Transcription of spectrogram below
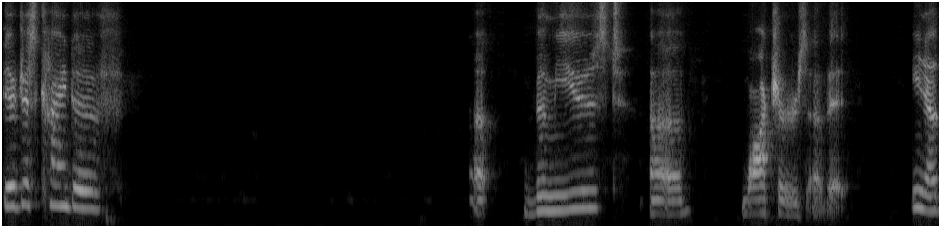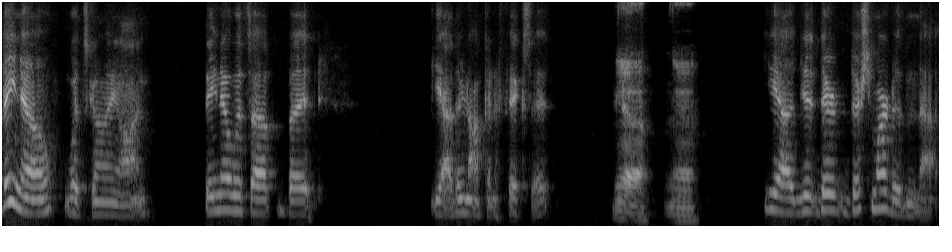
They're just kind of uh, bemused uh, watchers of it. You know, they know what's going on, they know what's up, but yeah, they're not going to fix it. Yeah, yeah. Yeah, they're they're smarter than that.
